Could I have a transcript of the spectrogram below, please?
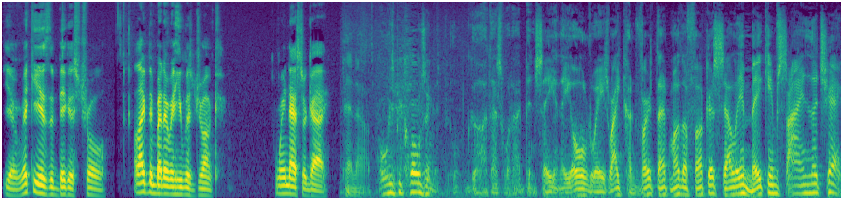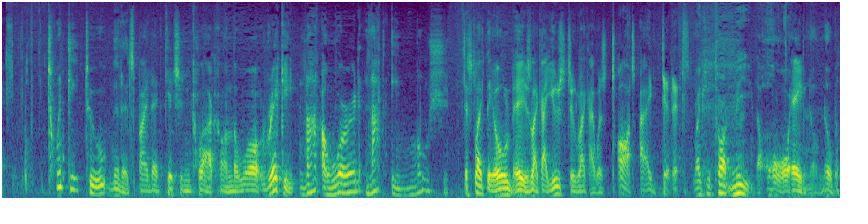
Yo, Ricky is the biggest troll. I liked him better when he was drunk. Way nicer guy. Pen out. Always be closing. Oh, God, that's what I've been saying the old ways, right? Convert that motherfucker, sell him, make him sign the check. 22 minutes by that kitchen clock on the wall. Ricky, not a word, not emotion. Just like the old days, like I used to, like I was taught. I did it. Like you taught me. Oh, hey, no, no, but.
